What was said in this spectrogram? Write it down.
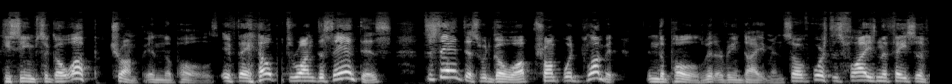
he seems to go up Trump in the polls. If they helped Ron DeSantis, DeSantis would go up, Trump would plummet in the polls with every indictment. So of course this flies in the face of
